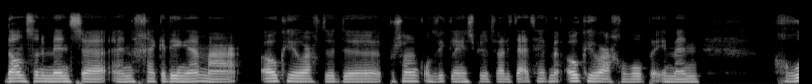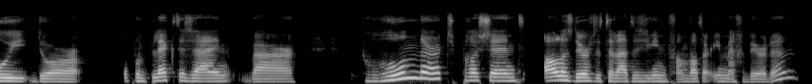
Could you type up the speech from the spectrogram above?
dansende mensen en gekke dingen, maar ook heel erg de, de persoonlijke ontwikkeling en spiritualiteit heeft me ook heel erg geholpen in mijn groei door op een plek te zijn waar ik 100% alles durfde te laten zien van wat er in mij gebeurde.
